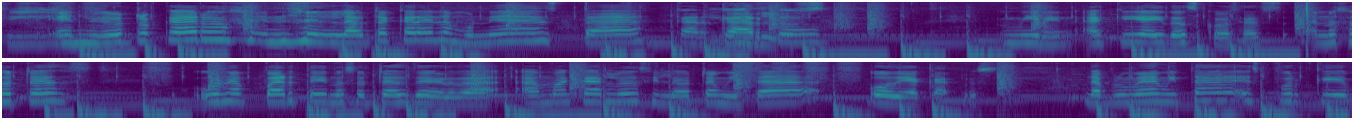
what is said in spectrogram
Sí. En el otro carro, en la otra cara de la moneda está Carlitos. Carlos. Miren, aquí hay dos cosas. A nosotras, una parte de nosotras de verdad ama a Carlos y la otra mitad odia a Carlos. La primera mitad es porque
